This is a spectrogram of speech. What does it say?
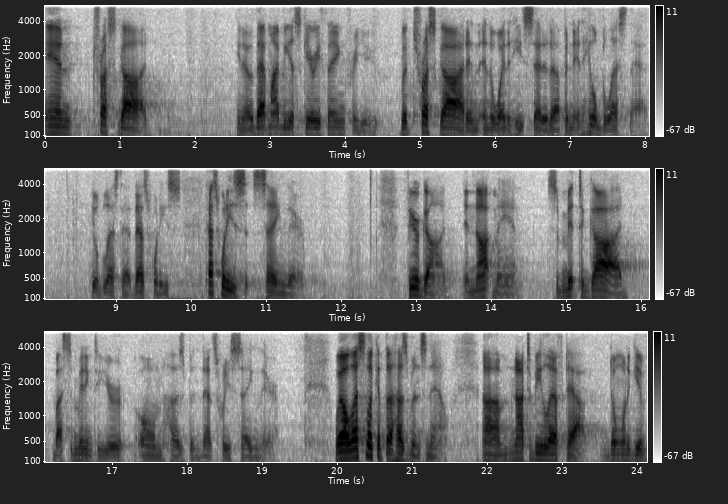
and trust God. You know, that might be a scary thing for you, but trust God in, in the way that He's set it up, and, and He'll bless that. He'll bless that. That's what He's, that's what he's saying there. Fear God and not man. Submit to God by submitting to your own husband. That's what he's saying there. Well, let's look at the husbands now. Um, not to be left out. Don't want to give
